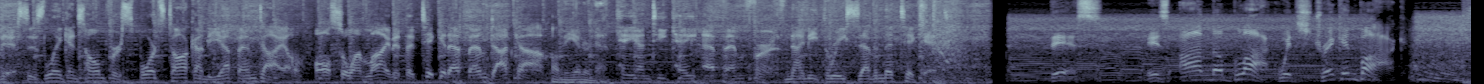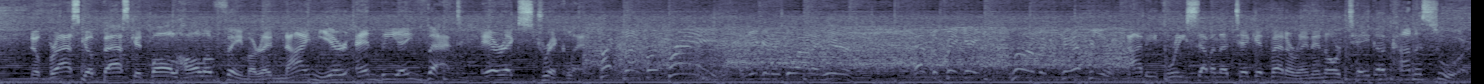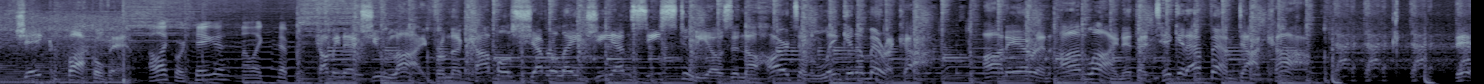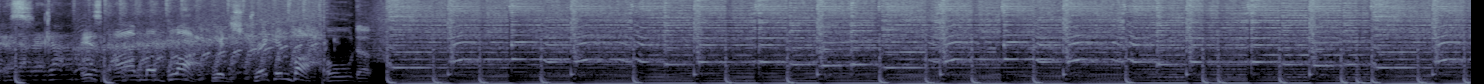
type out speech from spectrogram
This is Lincoln's home for sports talk on the FM dial. Also online at theticketfm.com. On the internet. KNTK FM Firth, 93.7 The Ticket. This is On the Block with Strick and Bach. Nebraska Basketball Hall of Famer and nine year NBA vet, Eric Strickland. Strickland for three! And you're going to go out of here as the Big Eight tournament champion. 93.7 The Ticket veteran and Ortega connoisseur, Jake Bakoven. I like Ortega and I like Pepper. Coming at you live from the Copple Chevrolet GMC studios in the heart of Lincoln, America. On air and online at theticketfm.com. This is On the Block with Strick and Bach. Hold up.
